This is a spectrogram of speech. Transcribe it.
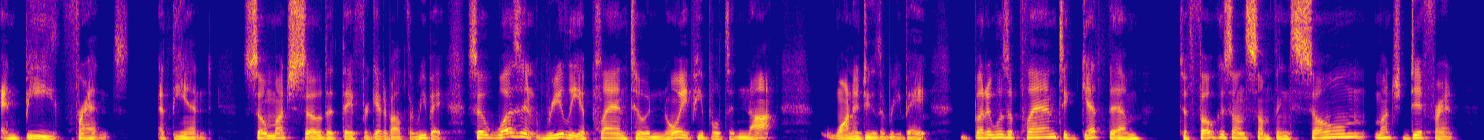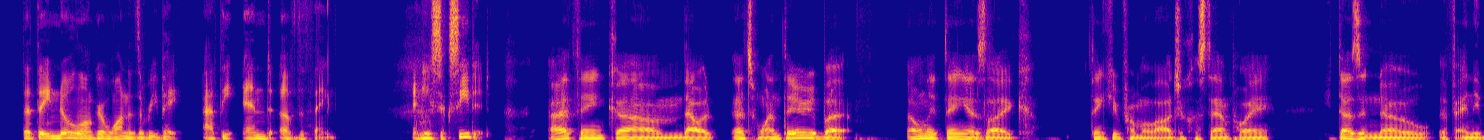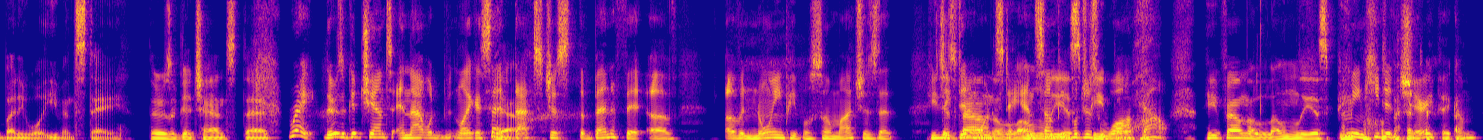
and be friends at the end. so much so that they forget about the rebate. So it wasn't really a plan to annoy people to not want to do the rebate, but it was a plan to get them to focus on something so much different that they no longer wanted the rebate at the end of the thing. And he succeeded. I think um, that would that's one theory, but the only thing is like thinking from a logical standpoint, doesn't know if anybody will even stay. There's a good chance that Right. There's a good chance and that would like I said, Yeah. that's just the benefit of of annoying people so much is that he just didn't want to stay. And some people just people. walked out. He found the loneliest people. I mean, he didn't cherry pick them.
